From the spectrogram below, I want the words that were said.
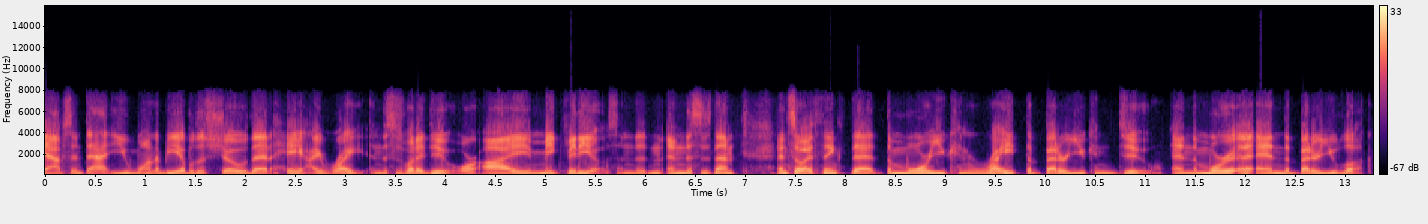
absent that, you want to be able to show that, hey, I write and this is what I do, or I make videos and th- and this is them. And so I think that the more you can write, the better you can do, and the more and the better you look.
